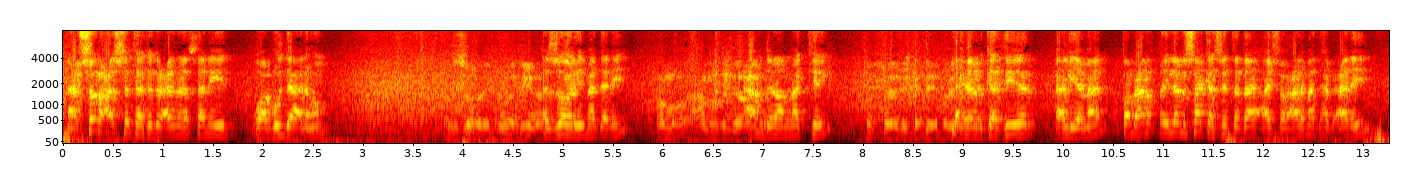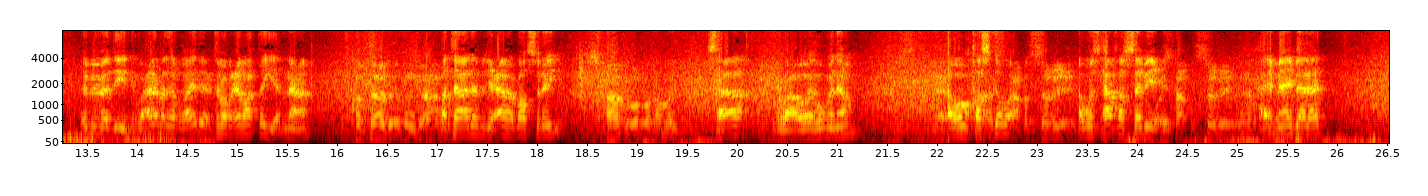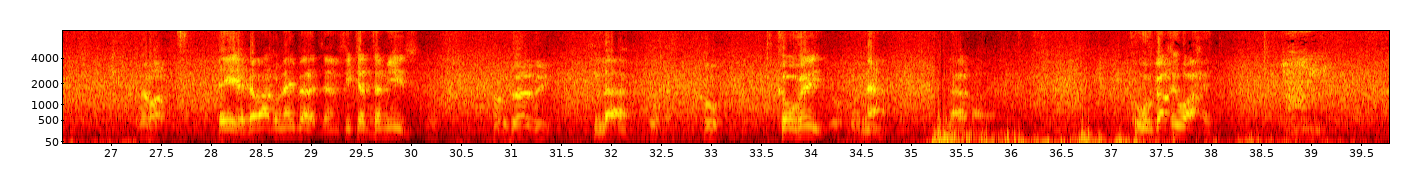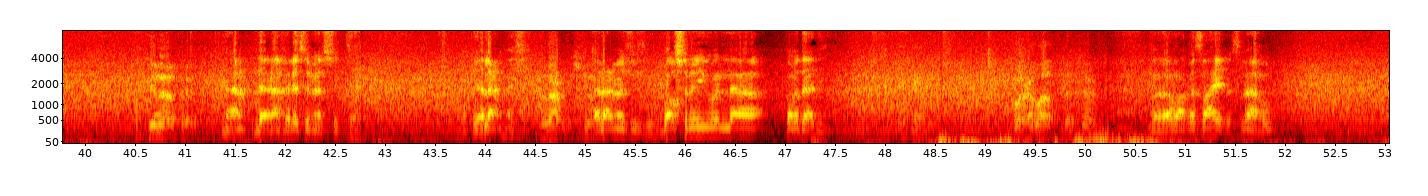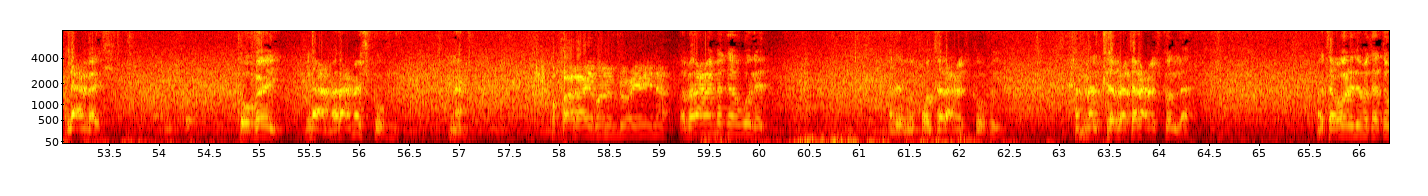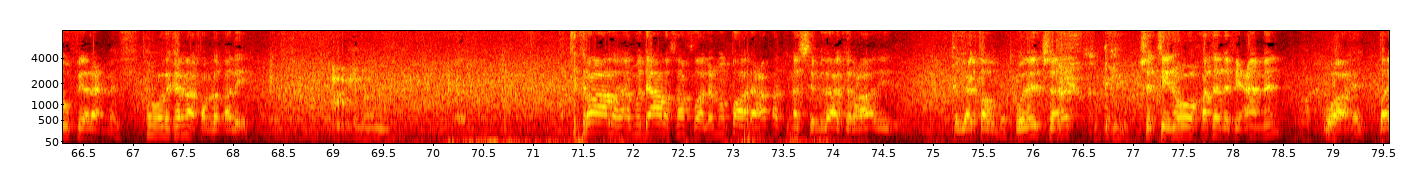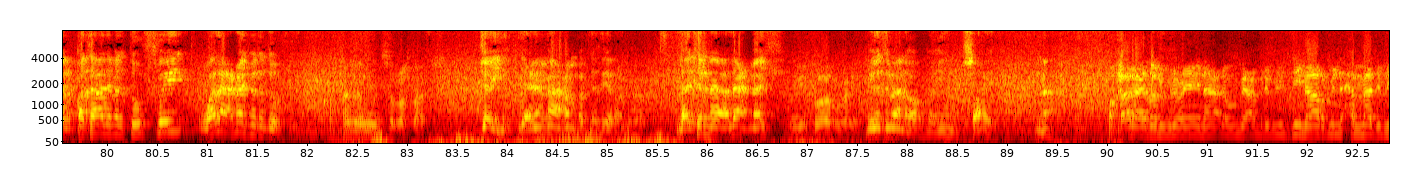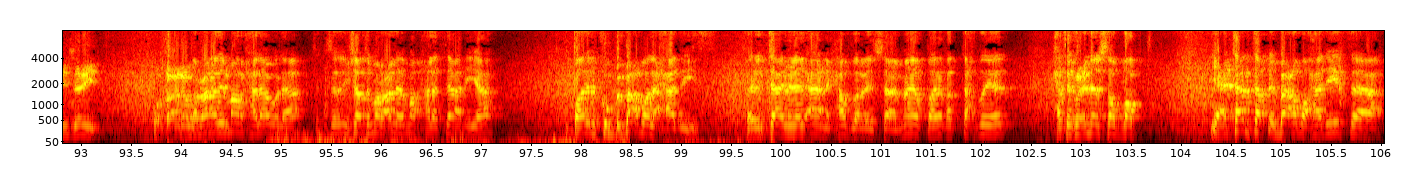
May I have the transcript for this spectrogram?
نعم بسرعة الستة تدل على الأسانيد وبلدانهم. الزهري بن المدينة الزهري مدني. عمرو عمرو بن دينار المكي يحيى بن كثير يحيى بن اليمن. كثير اليمن. طبعا قيل انه سكن ستة اشهر على مذهب علي بن مديني وعلى مذهب غيره يعتبر عراقيا. نعم. قتادة بن دعامة. قتادة بن دعامة البصري. إسحاق بن راهوي إسحاق راوي هو منهم؟ ابو قسقب إسحاق السبيعي. أبو إسحاق السبيعي. إسحاق السبيعي نعم. أي من أي بلد؟ عراقي إيه العراق من أي بلد؟ لأن في كان تمييز. بغدادي. لا. كوف كوفي. نعم. لا كوف باقي واحد. في نافع. نعم لا نافع ليس من الستة. بقي الأعمش. الأعمش نعم. الأعمش شو بصري ولا بغدادي؟ هو عراق لكن العراقي صحيح بس ما هو. الأعمش. كوفي؟ نعم الأعمش كوفي. نعم. وقال أيضا ابن عيينة. طيب الأعمش متى ولد؟ أنت من قلت الأعمش كوفي. حملت تبعت الأعمش كله. متى ولد ومتى توفي الأعمش؟ تو ذكرناه قبل قليل. التكرار المدارس أفضل المطالعه قد تنسي المذاكرة هذه تجاك تضبط. ولد سنه 60 60 هو قتادة في عام واحد. طيب قتادة متى توفي؟ ولا أعمش متى توفي؟ هذا من 17 جيد يعني ما عمر كثيرا. لكن الأعمش 142 148 صحيح. نعم. وقال أيضا ابن عيينة أعلم بعمرو بن دينار من حماد بن زيد. وقال طبعا هذه مرحله أولى. ان شاء الله تمر علينا المرحلة الثانية. طالبكم ببعض الأحاديث. فبالتالي من الآن يحضر الإنسان. ما هي طريقة التحضير؟ حتى يكون عندنا الضبط. يعني تنتقي بعض حديث آه،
